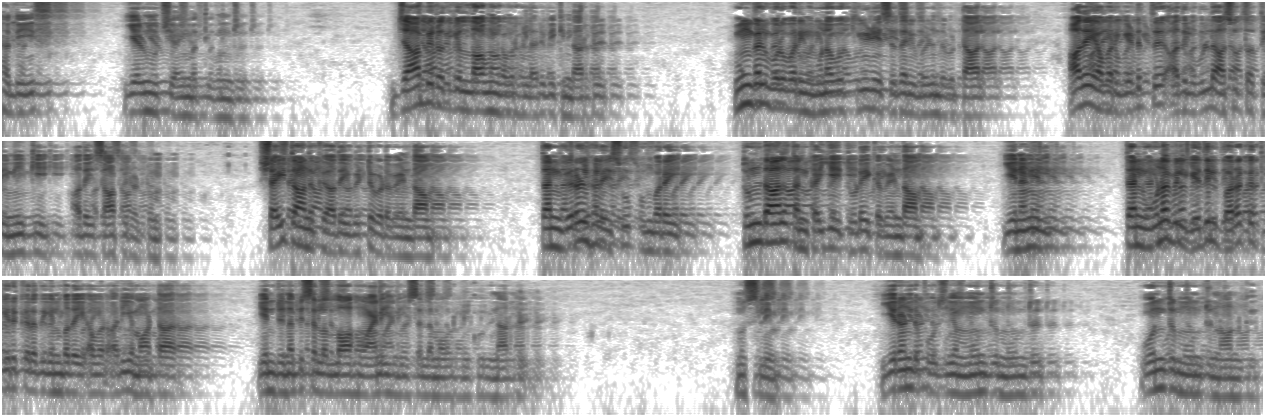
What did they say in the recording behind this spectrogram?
ஹதீஸ் எழுநூற்றி ஐம்பத்தி ஒன்று. ஜாபிர் ரதியுல்லாஹும் அவர்கள் அறிவிக்கின்றார்கள் உங்கள் ஒருவரின் உணவு கீழே சிதறி விழுந்துவிட்டால் அதை அவர் எடுத்து அதில் உள்ள அசுத்தத்தை நீக்கி அதை சாப்பிடட்டும். ஷைத்தானுக்கு அதை விட்டுவிட வேண்டாம். தன் விரல்களை சூப்பும் வரை துண்டால் தன் கையை துடைக்க வேண்டாம். ஏனெனில் தன் உணவில் எதில் பறக்கத் இருக்கிறது என்பதை அவர் அறிய மாட்டார். என்று நபி சொல்லாஹு அலி வசல்லம் அவர்கள் கூறினார்கள். முஸ்லிம் இரண்டு பூஜ்ஜியம் மூன்று மூன்று ஒன்று மூன்று நான்கு.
